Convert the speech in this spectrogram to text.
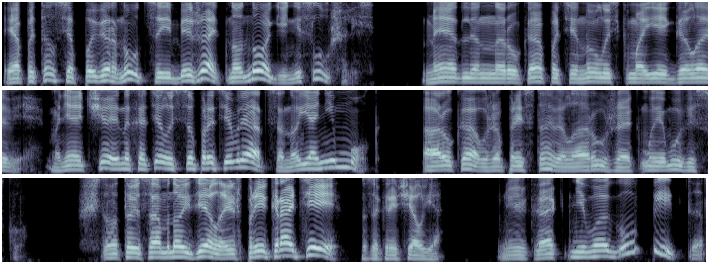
Я пытался повернуться и бежать, но ноги не слушались. Медленно рука потянулась к моей голове. Мне отчаянно хотелось сопротивляться, но я не мог. А рука уже приставила оружие к моему виску. «Что ты со мной делаешь? Прекрати!» — закричал я. «Никак не могу, Питер.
